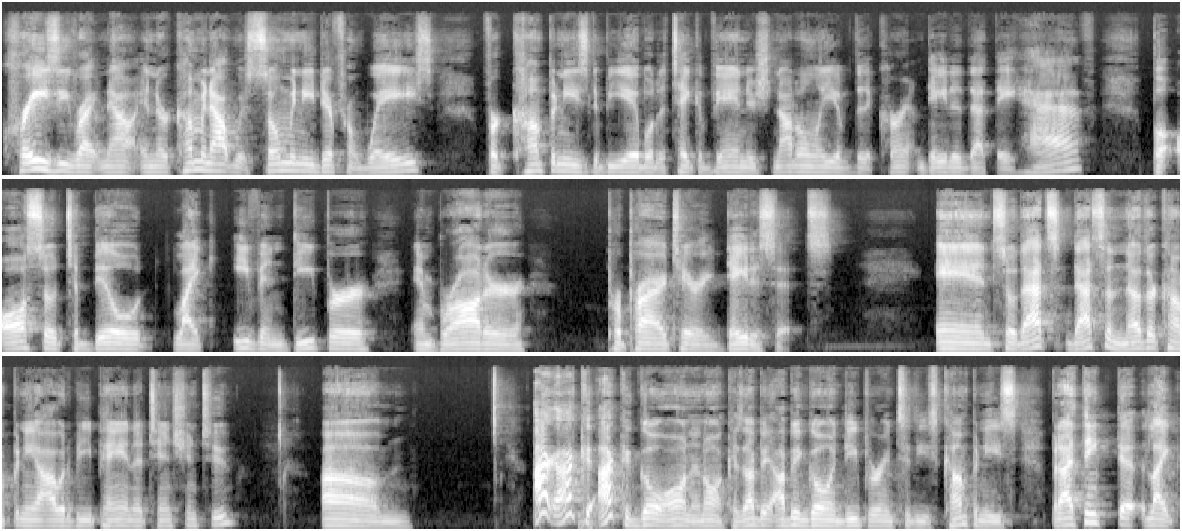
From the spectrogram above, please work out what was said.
crazy right now and they're coming out with so many different ways for companies to be able to take advantage not only of the current data that they have but also to build like even deeper and broader proprietary data sets and so that's that's another company I would be paying attention to. Um, I, I could I could go on and on because I've been I've been going deeper into these companies, but I think that like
